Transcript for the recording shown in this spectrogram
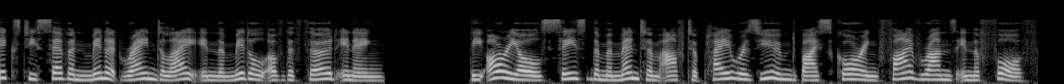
67-minute rain delay in the middle of the third inning. The Orioles seized the momentum after play resumed by scoring five runs in the fourth,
